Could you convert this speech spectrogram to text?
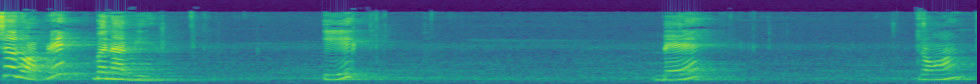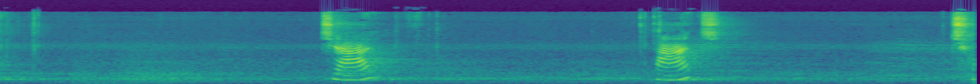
ચલો આપણે બનાવીએ. એક, બે, ત્રણ, ચાર, પાંચ, છ,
